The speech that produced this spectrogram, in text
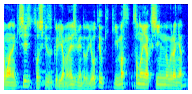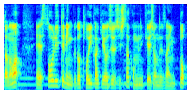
お招きし、組織づくりやマネジメントの要点を聞きます。その躍進の裏にあったのは、ストーリーテリングと問いかけを重視したコミュニケーションデザインと、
